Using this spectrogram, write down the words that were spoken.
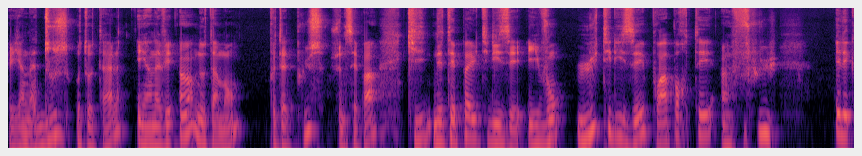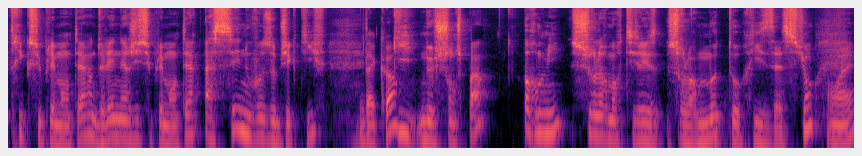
il y en a 12 au total, et il y en avait un notamment, peut-être plus, je ne sais pas, qui n'était pas utilisé. Et ils vont l'utiliser pour apporter un flux électrique supplémentaire, de l'énergie supplémentaire à ces nouveaux objectifs qui ne changent pas, hormis sur leur, sur leur motorisation, euh,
